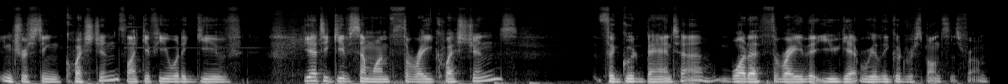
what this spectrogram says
interesting questions? Like if you were to give, if you had to give someone three questions for good banter, what are three that you get really good responses from?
